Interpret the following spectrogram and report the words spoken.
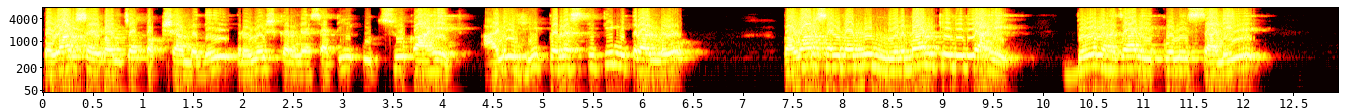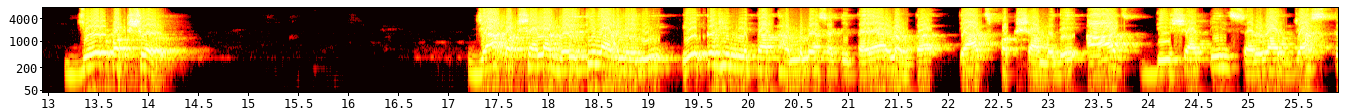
पवार साहेबांच्या पक्षामध्ये प्रवेश करण्यासाठी उत्सुक आहेत. आणि ही परिस्थिती मित्रांनो पवार साहेबांनी निर्माण केलेली आहे. दोन हजार एकोणीस साली जो पक्ष ज्या पक्षाला गळती लागलेली एकही नेता थांबण्यासाठी तयार नव्हता त्याच पक्षामध्ये आज देशातील सर्वात जास्त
